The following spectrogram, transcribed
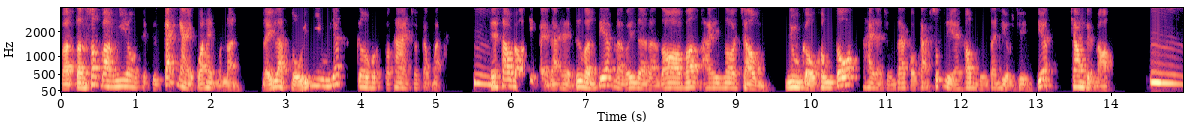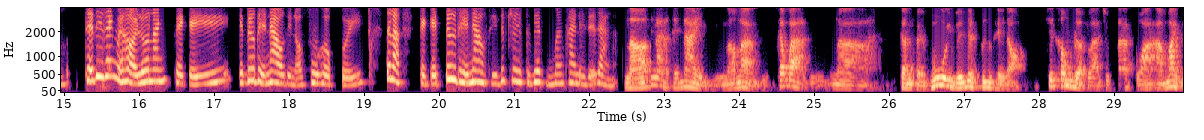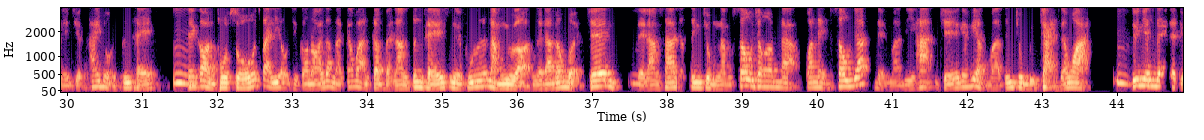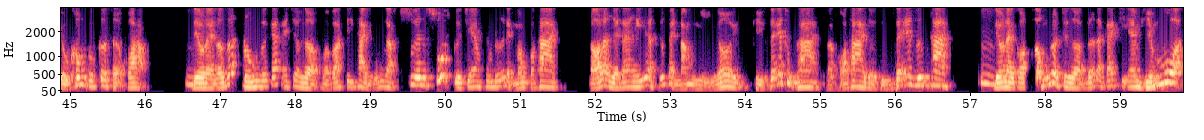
Và tần suất bao nhiêu thì cứ cách ngày quan hệ một lần. Đấy là tối ưu nhất cơ hội có thai cho các bạn. Ừ. thế sau đó thì phải lại thể tư vấn tiếp là bây giờ là do vợ hay do chồng nhu cầu không tốt hay là chúng ta có cảm xúc gì hay không chúng ta điều trị tiếp trong việc đó Ừ. Thế thì Danh phải hỏi luôn anh, thế cái cái tư thế nào thì nó phù hợp với tức là cái cái tư thế nào thì giúp cho cái việc mang thai này dễ dàng ạ? Nó là thế này, nó là các bạn là cần phải vui với việc tư thế đó. chứ không ừ. được là chúng ta quá ám ảnh về việc thay đổi tư thế ừ. thế còn một số tài liệu chỉ có nói rằng là các bạn cần phải làm tư thế người phụ nữ nằm ngửa người đàn ông ở trên ừ. để làm sao cho tinh trùng nằm sâu trong âm đạo quan hệ sâu nhất để mà thì hạn chế cái việc mà tinh trùng bị chảy ra ngoài ừ. tuy nhiên đây là điều không có cơ sở khoa học ừ. điều này nó rất đúng với các cái trường hợp mà bác sĩ thành cũng gặp xuyên suốt của chị em phụ nữ để mong có thai đó là người ta nghĩ là cứ phải nằm nghỉ ngơi thì dễ thụ thai và có thai rồi thì dễ giữ thai ừ. điều này còn giống được trường hợp nữa là các chị em hiếm muộn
